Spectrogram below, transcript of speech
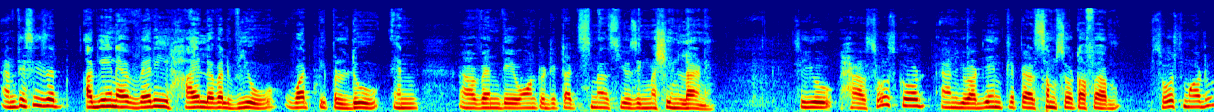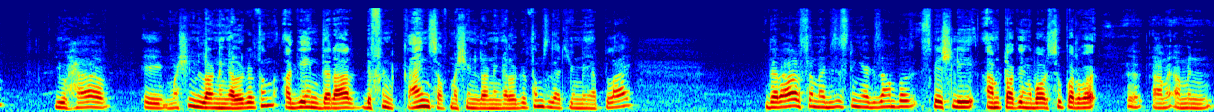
And this is, a, again, a very high-level view what people do in, uh, when they want to detect smells using machine learning. So you have source code, and you again prepare some sort of a source model. You have a machine learning algorithm. Again, there are different kinds of machine learning algorithms that you may apply. There are some existing examples, especially I'm talking about supervised I mean,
